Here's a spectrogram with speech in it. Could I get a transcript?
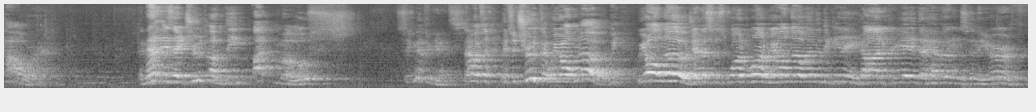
power. And that is a truth of the utmost significance. Now, it's a, it's a truth that we all know. We, we all know Genesis 1 1. We all know in the beginning God created the heavens and the earth.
